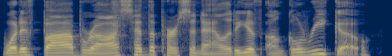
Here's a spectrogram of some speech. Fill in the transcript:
What if Bob Ross had the personality of Uncle Rico?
